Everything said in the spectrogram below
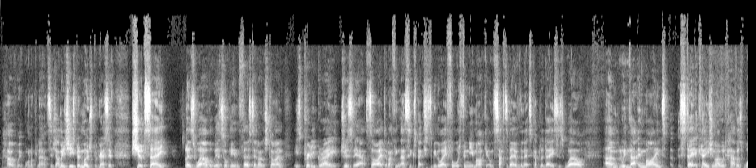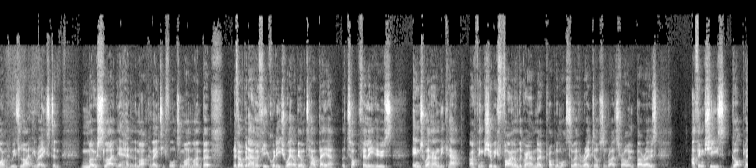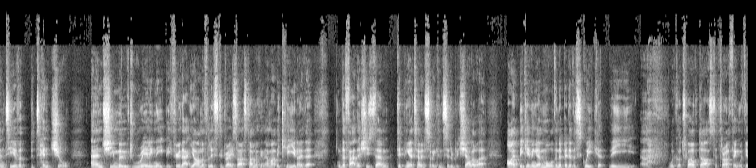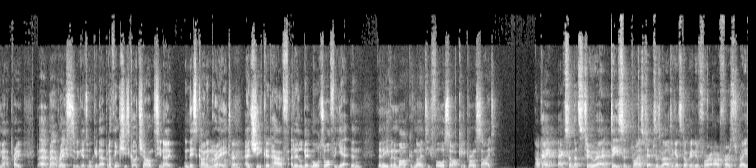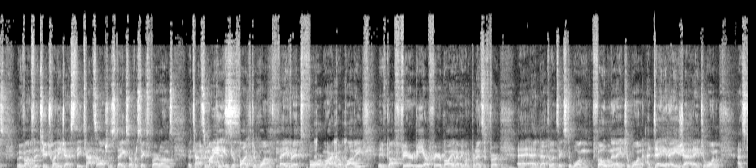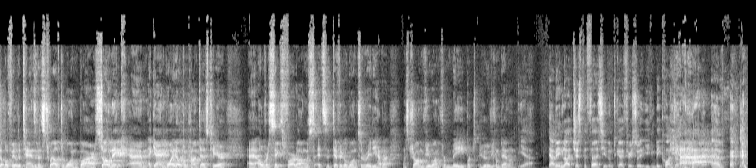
how we want to pronounce it. I mean, she's been most progressive. Should say as well that we're talking in Thursday lunchtime is pretty grey, drizzly outside, and I think that's expected to be the way forward for Newmarket on Saturday over the next couple of days as well. Um, With that in mind, state occasion I would have as one who is lightly raced and most likely ahead of the mark of 84 to my mind. But if I'm going to have a few quid each way, it'll be on Talbea, the top filly, who's into a handicap. I think she'll be fine on the ground, no problem whatsoever. Ray Dawson rides for Owen Burrows. I think she's got plenty of a potential, and she moved really neatly through that Yarmouth listed race last time. And I think that might be key. You know that the fact that she's um, dipping her toe into something considerably shallower. I'd be giving her more than a bit of a squeak at the. Uh, we've got twelve darts to throw, I think, with the amount of pro uh, amount of races we're talking about. But I think she's got a chance, you know, in this kind of grade, okay. and she could have a little bit more to offer yet than than even a mark of ninety four. So I'll keep her on side. Okay, excellent. That's two uh, decent price tips as well to get stuck into for our first race. We move on to the 220 gents, the Tats auction stakes over six furlongs. Uh, Tatsumaki Yes. is your 5 to 1 favourite for Marco Botti. You've got Fearby or Fearby, however you want to pronounce it, for uh, Ed Bethell at 6 to 1. Foden at 8 to 1. A Day in Asia at 8 to 1. Uh, Stubblefield at 10s and it's 12 to 1 bar. So, Nick, um, again, wide open contest here. Uh, over six furlongs, it's a difficult one to really have a, a strong view on from me. But who have you come down on? Yeah. I mean, like just the 30 of them to go through, so you can be quite dogmatic it. Um,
